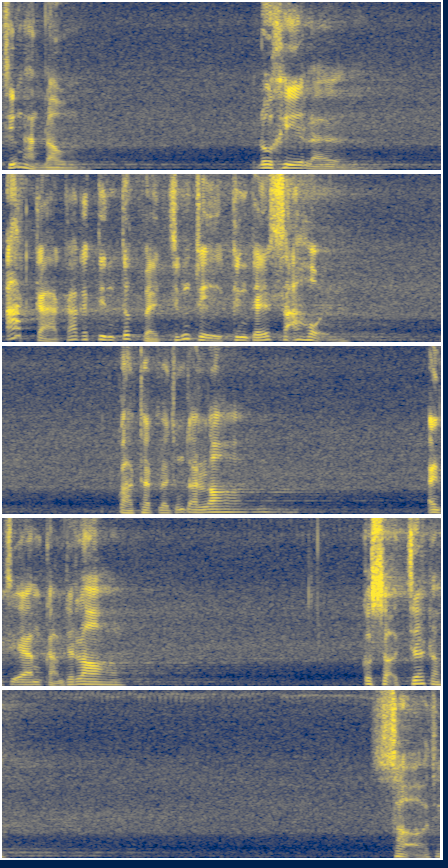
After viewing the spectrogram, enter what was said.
chiếm hàng đầu. Đôi khi là át cả các cái tin tức về chính trị, kinh tế, xã hội. Quả thật là chúng ta lo. Anh chị em cảm thấy lo không? Có sợ chết không? Sợ chứ.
